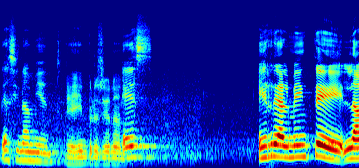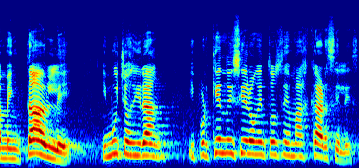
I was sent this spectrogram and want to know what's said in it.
de hacinamiento. Es impresionante. Es es realmente lamentable. Y muchos dirán, ¿y por qué no hicieron entonces más cárceles?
